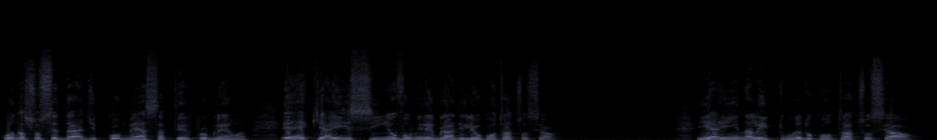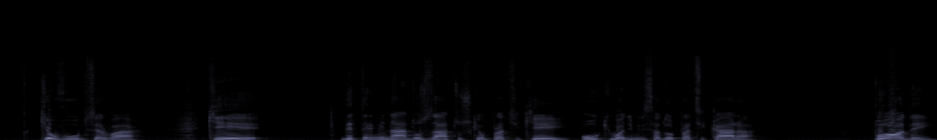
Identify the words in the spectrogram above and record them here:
quando a sociedade começa a ter problema, é que aí sim eu vou me lembrar de ler o contrato social. E aí, na leitura do contrato social, que eu vou observar que determinados atos que eu pratiquei ou que o administrador praticara podem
